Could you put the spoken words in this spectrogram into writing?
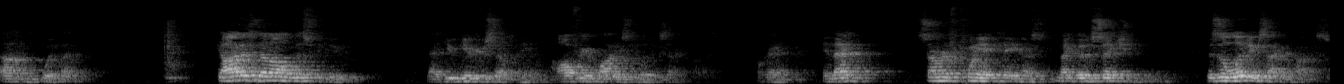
um, with that. God has done all this for you. Now you give yourself to Him. Offer your bodies a living sacrifice. Okay? In that sermon for 2018, I make the distinction. This is a living sacrifice.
